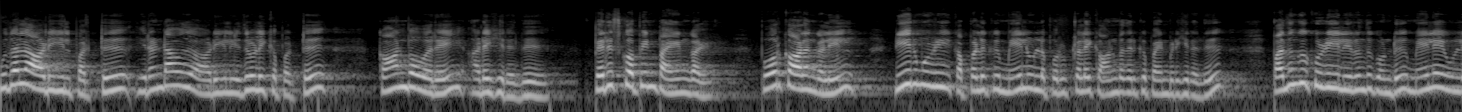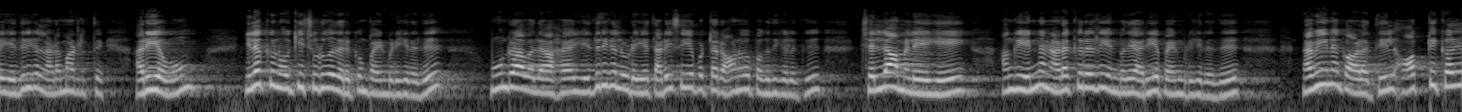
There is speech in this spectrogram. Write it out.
முதல் ஆடியில் பட்டு இரண்டாவது ஆடியில் எதிரொலிக்கப்பட்டு காண்பவரை அடைகிறது. பெரிஸ்கோப்பின் பயன்கள். போர்க்காலங்களில் நீர்மூழ்கி கப்பலுக்கு மேலுள்ள பொருட்களை காண்பதற்கு பயன்படுகிறது. பதுங்கு குழியில் இருந்து கொண்டு மேலே உள்ள எதிரிகள் நடமாட்டத்தை அறியவும் இலக்கு நோக்கி சுடுவதற்கும் பயன்படுகிறது. மூன்றாவதாக எதிரிகளுடைய தடை செய்யப்பட்ட இராணுவ பகுதிகளுக்கு செல்லாமலேயே அங்கு என்ன நடக்கிறது என்பதை அறிய பயன்படுகிறது. நவீன காலத்தில் ஆப்டிக்கல்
